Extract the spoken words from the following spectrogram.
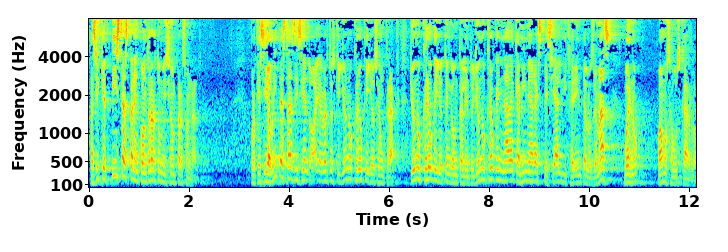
Así que pistas para encontrar tu misión personal. Porque si ahorita estás diciendo, ay Alberto, es que yo no creo que yo sea un crack, yo no creo que yo tenga un talento, yo no creo que hay nada que a mí me haga especial y diferente a los demás, bueno, vamos a buscarlo.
